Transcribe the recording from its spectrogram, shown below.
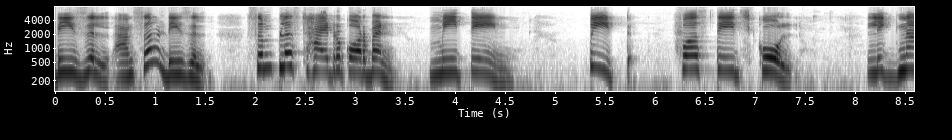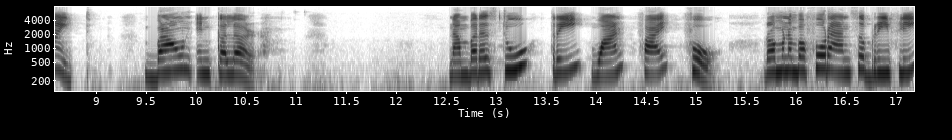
Diesel. Answer diesel. Simplest hydrocarbon. Methane. Peat. First stage coal. Lignite. Brown in color. Number is 2, 3, 1, 5, 4. Roman number 4 answer briefly.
